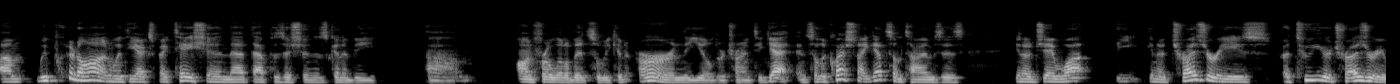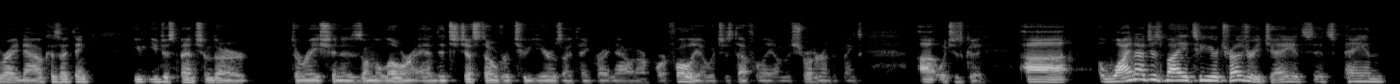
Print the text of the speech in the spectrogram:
um, we put it on with the expectation that that position is going to be um, on for a little bit so we can earn the yield we're trying to get. And so the question I get sometimes is, you know, Jay, what, you know, treasuries, a two year treasury right now, because I think you, you just mentioned our duration is on the lower end. It's just over two years, I think, right now in our portfolio, which is definitely on the shorter end of things, uh, which is good. Uh, why not just buy a two-year Treasury, Jay? It's it's paying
